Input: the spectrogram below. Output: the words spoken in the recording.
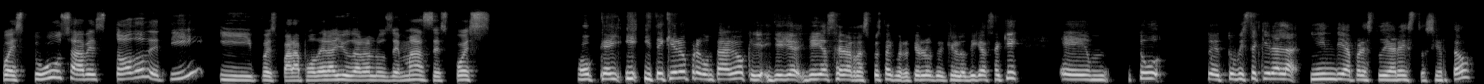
pues tú sabes todo de ti y pues para poder ayudar a los demás después. Ok, y, te quiero preguntar algo que yo, ya sé la respuesta, pero quiero que, que lo digas aquí. Em, tú tuviste que ir a la India para estudiar esto, ¿cierto?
